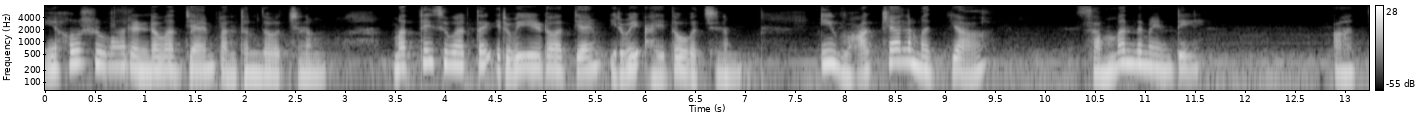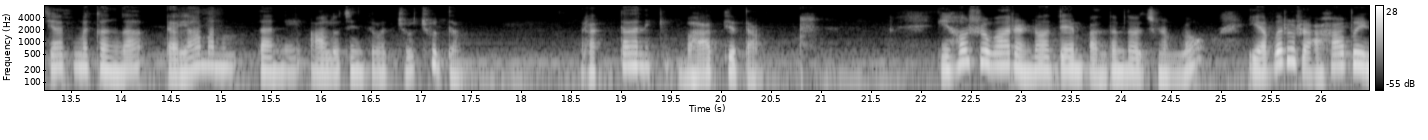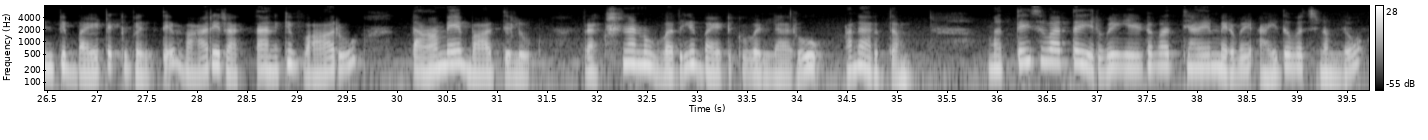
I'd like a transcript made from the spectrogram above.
యెహోషువ రెండవ అధ్యాయం పంతొమ్మిదవ వచనం. మత్తయి వార్త ఇరవై ఏడో అధ్యాయం ఇరవై ఐదో వచనం. ఈ వాక్యాల మధ్య సంబంధం ఏంటి? ఆధ్యాత్మికంగా ఎలా మనం దాన్ని ఆలోచించవచ్చో చూద్దాం. రక్తానికి బాధ్యత. యెహోషువ రెండో అధ్యాయం పంతొమ్మిదో వచనంలో ఎవరు రాహాబు ఇంటి బయటకు వెళ్తే వారి రక్తానికి వారు తామే బాధ్యులు. రక్షణను వదిలి బయటకు వెళ్ళారు అని అర్థం. మత్తేసు వార్త ఇరవై ఏడవ అధ్యాయం ఇరవై ఐదవ వచనంలో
